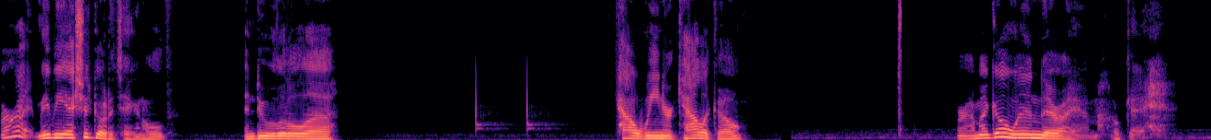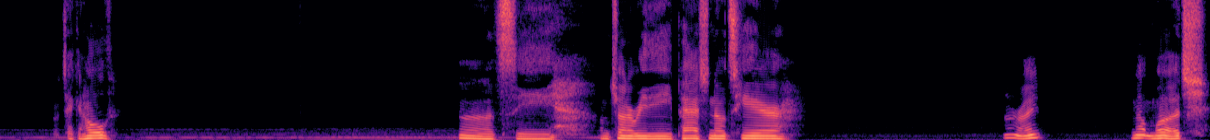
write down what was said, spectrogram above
all right, maybe I should go to Take and Hold and do a little uh, cow wiener calico. Where am I going? There I am. Okay, go Take and Hold. Uh, let's see. I'm trying to read the patch notes here. All right. Not much.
